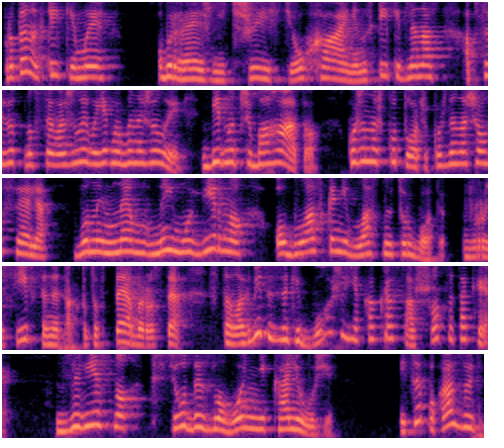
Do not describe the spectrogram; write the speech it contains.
про те, наскільки ми обережні, чисті, охайні, наскільки для нас абсолютно все важливо, як би ми не жили, бідно чи багато. Кожен наш куточок, кожна наша оселя, вони не, неймовірно обласкані власною турботою. В Росії все не так. Тобто в тебе росте сталагміт, і ти такий, Боже, яка краса, що це таке? Звісно, всюди зловонні калюжі. І це показують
